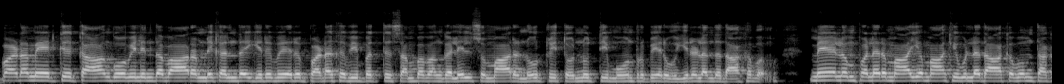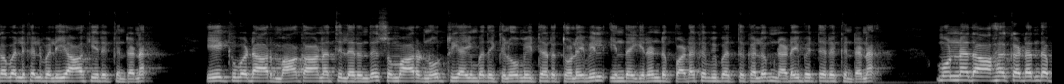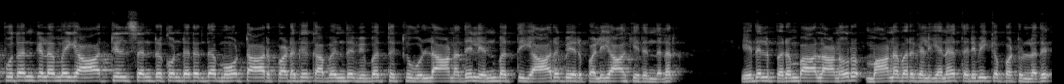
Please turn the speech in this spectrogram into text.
வடமேற்கு காங்கோவில் இந்த வாரம் நிகழ்ந்த இருவேறு படகு விபத்து சம்பவங்களில் சுமார் நூற்றி தொண்ணூற்றி மூன்று பேர் உயிரிழந்ததாகவும் மேலும் பலர் மாயமாகி உள்ளதாகவும் தகவல்கள் வெளியாகியிருக்கின்றன. ஈக்குவடார் மாகாணத்திலிருந்து சுமார் நூற்றி ஐம்பது கிலோமீட்டர் தொலைவில் இந்த இரண்டு படகு விபத்துகளும் நடைபெற்றிருக்கின்றன. முன்னதாக கடந்த புதன்கிழமை ஆற்றில் சென்று கொண்டிருந்த மோட்டார் படகு கவிழ்ந்து விபத்துக்கு உள்ளானதில் எண்பத்தி ஆறு பேர் பலியாகியிருந்தனர். இதில் பெரும்பாலானோர் மாணவர்கள் என தெரிவிக்கப்பட்டுள்ளது.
